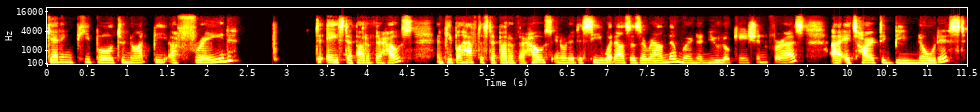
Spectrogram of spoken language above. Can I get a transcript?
getting people to not be afraid to a step out of their house and people have to step out of their house in order to see what else is around them. We're in a new location for us. Uh, it's hard to be noticed.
